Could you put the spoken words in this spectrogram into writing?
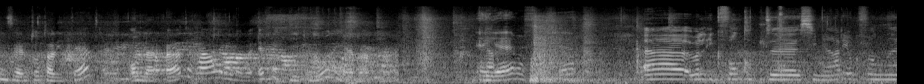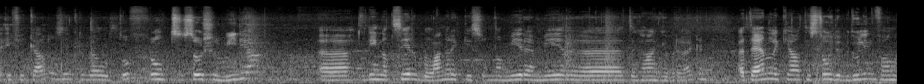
in zijn totaliteit, om daar uit te halen wat we effectief nodig hebben. En jij of jij? Eh, wel, ik vond het eh, scenario ook van uh, Efficado zeker wel tof rond social media. Eh, ik denk dat het zeer belangrijk is om dat meer en meer eh, te gaan gebruiken. Uiteindelijk, ja, het is toch de bedoeling van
